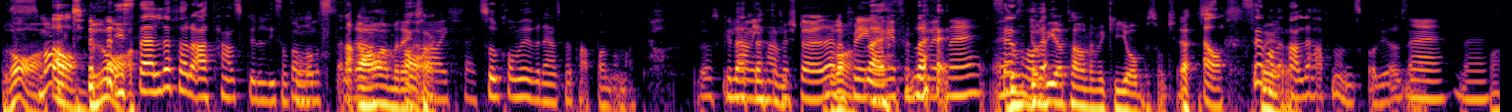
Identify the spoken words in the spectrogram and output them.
Bra. smart. Bra. Istället för att han skulle liksom få något straff. Ja, men Ja. exakt. Ja, exakt. Så kom vi överens med pappan om att Då skulle han inte han- förstöra det där fler Nej, gånger förmodligen. nej. Nej. Sen har Då vi- vet han hur mycket jobb som krävs. ja, sen har vi aldrig haft någon skadegörelse. Nej, nej. Wow.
